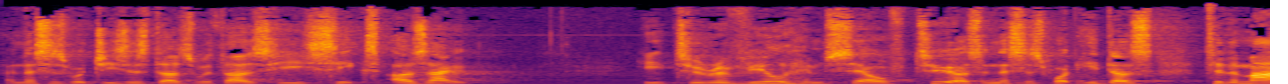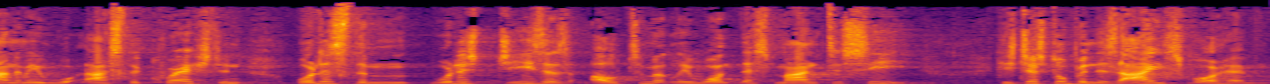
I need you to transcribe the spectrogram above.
And this is what Jesus does with us. He seeks us out he, to reveal himself to us. And this is what he does to the man. I mean, ask the question what, is the, what does Jesus ultimately want this man to see? He's just opened his eyes for him.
